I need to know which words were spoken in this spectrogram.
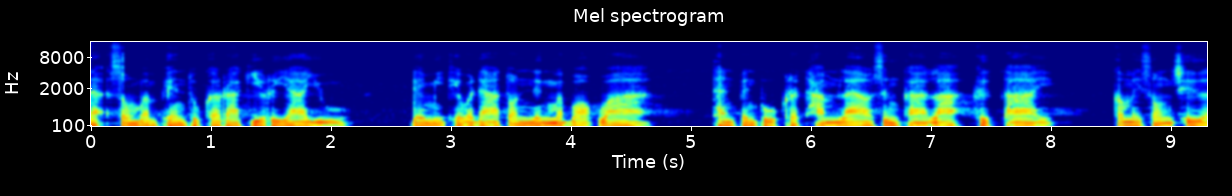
ณะทรงบำเพ็ญทุกขกิริยาอยู่ ได้มีเทวดาตนหนึ่งมาบอกว่า ท่านเป็นผู้กระทำแล้วซึ่งกาละคือตาย ก็ไม่ทรงเชื่อ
